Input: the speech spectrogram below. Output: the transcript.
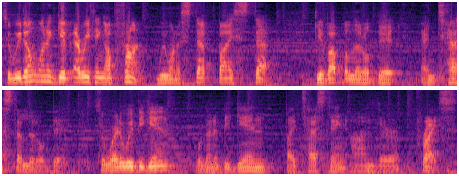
So we don't want to give everything up front. We want to step by step give up a little bit and test a little bit. So where do we begin? We're going to begin by testing on their price.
